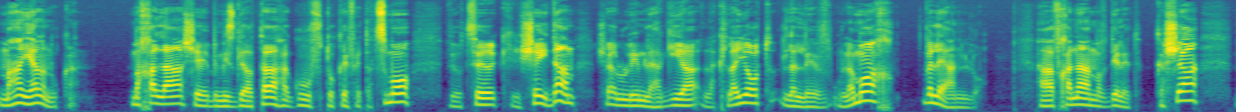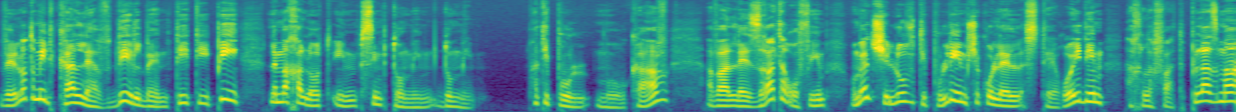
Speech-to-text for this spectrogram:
מה היה לנו כאן? מחלה שבמסגרתה הגוף תוקף את עצמו ויוצר קרישי דם שעלולים להגיע לכליות, ללב ולמוח, ולאן לא. ההבחנה המבדלת קשה, ולא תמיד קל להבדיל בין TTP למחלות עם סימפטומים דומים. הטיפול מורכב, אבל לעזרת הרופאים עומד שילוב טיפולים שכולל סטרואידים, החלפת פלזמה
